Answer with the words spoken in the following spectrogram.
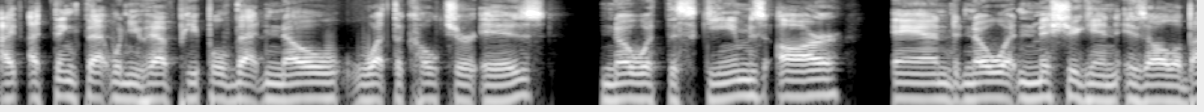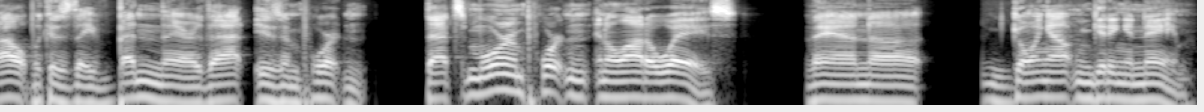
I, I think that when you have people that know what the culture is, know what the schemes are, and know what Michigan is all about because they've been there, that is important. That's more important in a lot of ways than uh, going out and getting a name.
